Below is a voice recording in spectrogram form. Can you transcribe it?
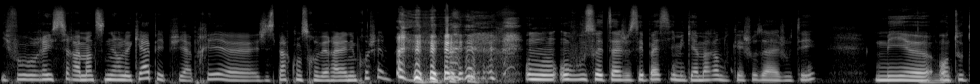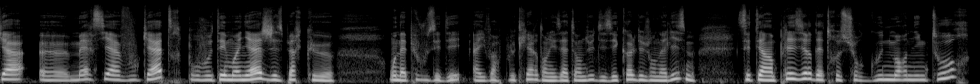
il faut réussir à maintenir le cap. Et puis après, euh, j'espère qu'on se reverra l'année prochaine. on, on vous souhaite ça. Je ne sais pas si mes camarades ont quelque chose à ajouter. Mais euh, en tout cas, euh, merci à vous quatre pour vos témoignages. J'espère que on a pu vous aider à y voir plus clair dans les attendus des écoles de journalisme. C'était un plaisir d'être sur Good Morning Tour.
